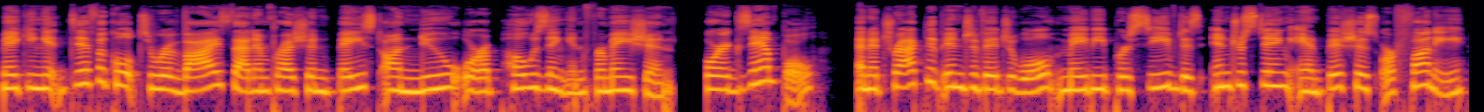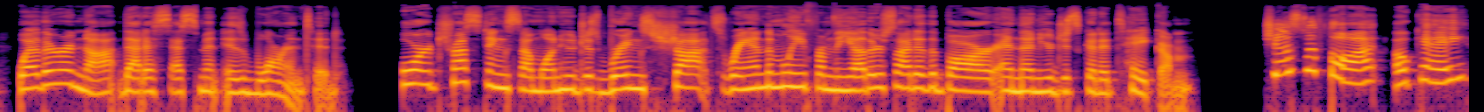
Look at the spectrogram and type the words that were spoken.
making it difficult to revise that impression based on new or opposing information. For example, an attractive individual may be perceived as interesting, ambitious, or funny, whether or not that assessment is warranted. Or trusting someone who just brings shots randomly from the other side of the bar and then you're just going to take them. Just a thought, okay?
